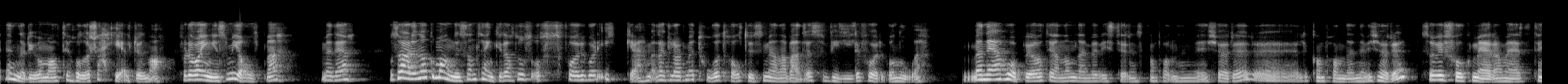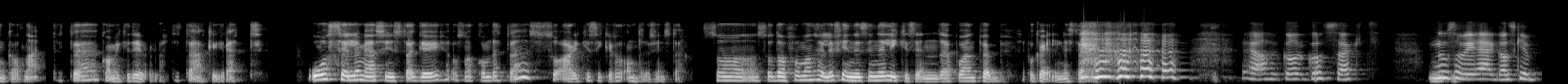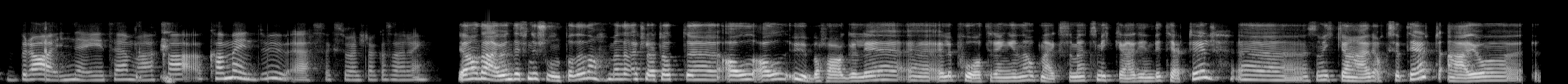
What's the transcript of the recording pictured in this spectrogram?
ender det jo med at de holder seg helt unna. For det var ingen som hjalp meg med det. Og så er det nok mange som tenker at hos oss foregår det ikke, men det er klart med 2500 medarbeidere så vil det foregå noe. Men jeg håper jo at gjennom den bevisstgjøringskampanjen vi kjører, eh, eller kampanjene vi kjører, så vil folk mer og mer tenke at nei, dette kan vi ikke drive med. Dette er ikke greit. Og selv om jeg syns det er gøy å snakke om dette, så er det ikke sikkert at andre syns det. Så, så da får man heller finne sine likesinnede på en pub på kvelden i stedet. ja, godt, godt, sagt. Nå som vi er ganske bra inne i temaet, hva, hva mener du er seksuell trakassering? Ja, det er jo en definisjon på det, da. Men det er klart at uh, all, all, ubehagelig uh, eller påtrengende oppmerksomhet som ikke er invitert til, uh, som ikke er akseptert, er jo,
